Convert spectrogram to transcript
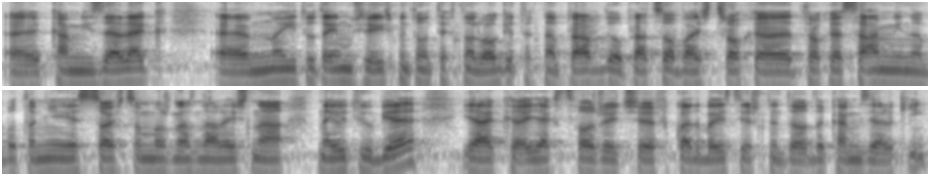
e, kamizelek. E, no i tutaj musieliśmy tą technologię tak naprawdę opracować trochę, trochę sami, no bo to nie jest coś, co można znaleźć na, na YouTubie, jak, jak stworzyć wkład balistyczny do, do kamizelki,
